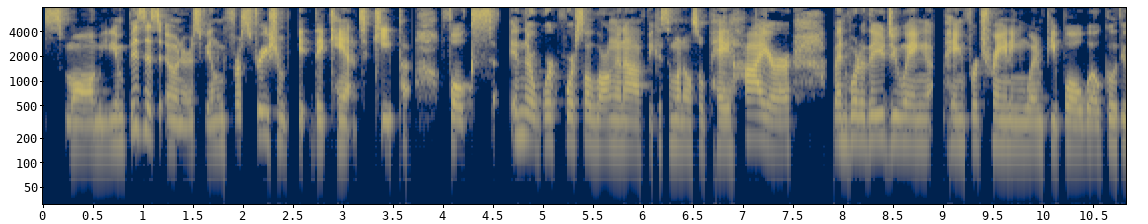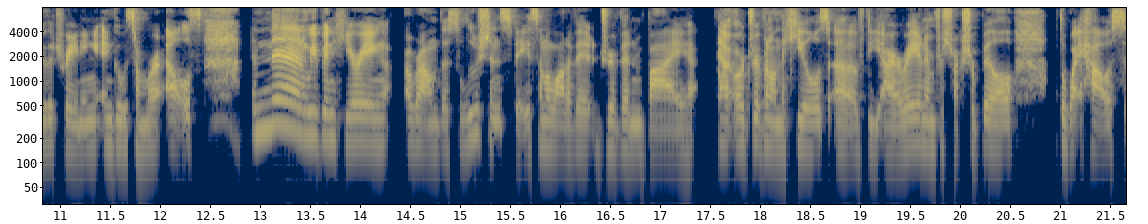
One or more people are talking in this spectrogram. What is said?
small, medium business owners feeling frustration. They can't keep folks in their workforce long enough because someone else will pay higher. And what are they doing paying for training when people will go through the training and go somewhere else? And then we've been hearing around the solution space and a lot of it driven by uh, or driven on the heels of the IRA and infrastructure bill. The White House,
